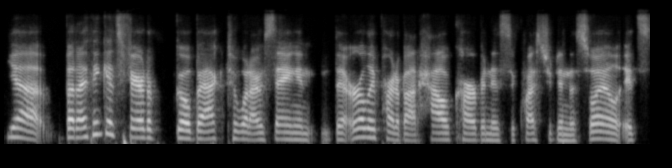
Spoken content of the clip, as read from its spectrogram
Yeah, but I think it's fair to go back to what I was saying in the early part about how carbon is sequestered in the soil. It's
